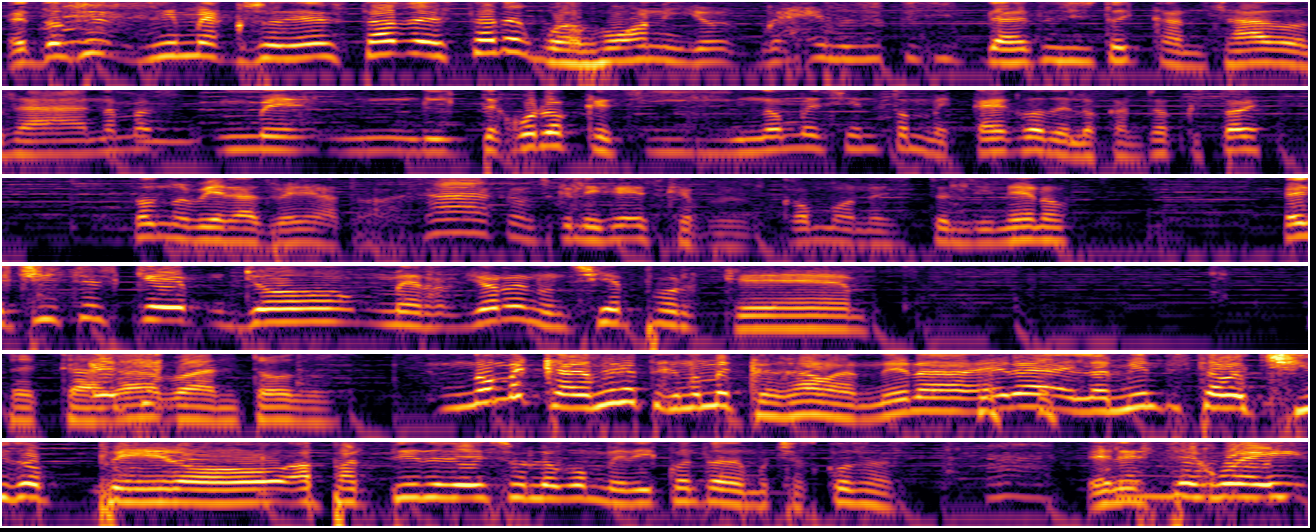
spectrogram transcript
Entonces sí me acusó de está de, está de huevón y yo, güey, pues es que sí, la neta sí estoy cansado, o sea, nada más me, te juro que si no me siento me caigo de lo cansado que estoy. Entonces no hubieras venido a trabajar, con los que le dije, es que pues cómo necesito el dinero. El chiste es que yo, me, yo renuncié porque Se cagaban todos. no me cagaban, fíjate que no me cagaban. Era, era, el ambiente estaba chido, pero a partir de eso luego me di cuenta de muchas cosas. El este güey,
